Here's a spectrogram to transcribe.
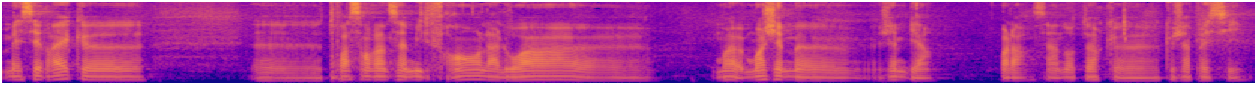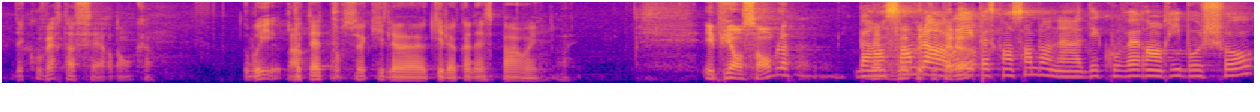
Mais c'est vrai que 325 euh, 000 francs, la loi, euh, moi, moi j'aime, euh, j'aime bien. Voilà, c'est un auteur que, que, j'apprécie. Découverte à faire, donc. Oui, ah. peut-être pour ceux qui ne le, qui le connaissent pas, oui. Et puis ensemble ben ensemble, oui, parce qu'ensemble, on a découvert Henri Beauchot.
